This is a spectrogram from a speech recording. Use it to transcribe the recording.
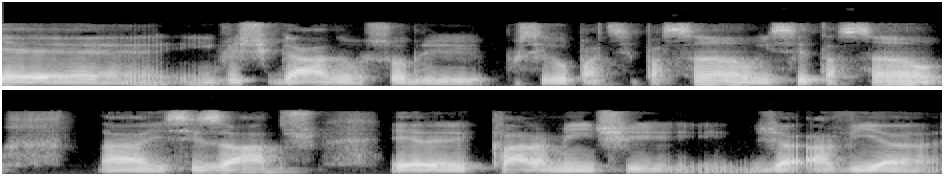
é investigado sobre possível participação, incitação, a esses atos, era claramente já havia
